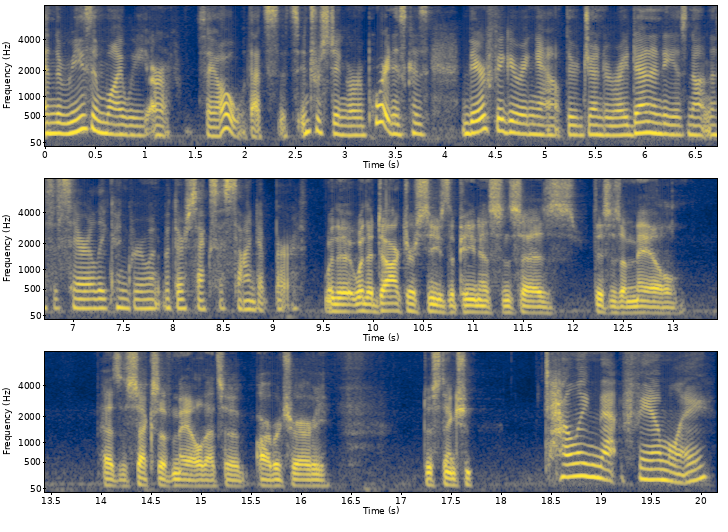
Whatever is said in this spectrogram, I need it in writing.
and the reason why we are say, oh, that's, that's interesting or important is because they're figuring out their gender identity is not necessarily congruent with their sex assigned at birth. When the, when the doctor sees the penis and says, this is a male, has the sex of male, that's a arbitrary distinction? Telling that family,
